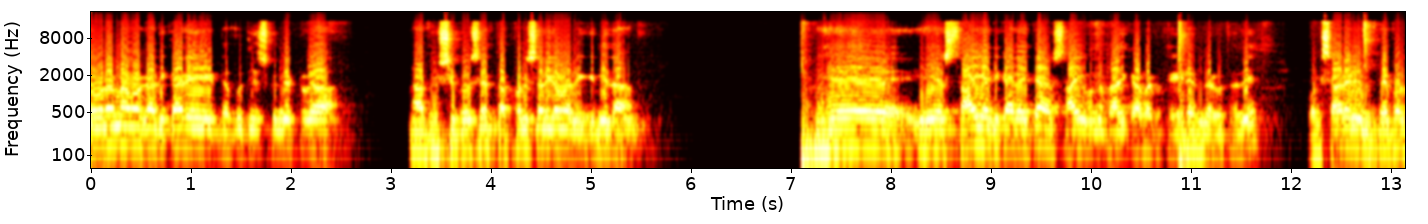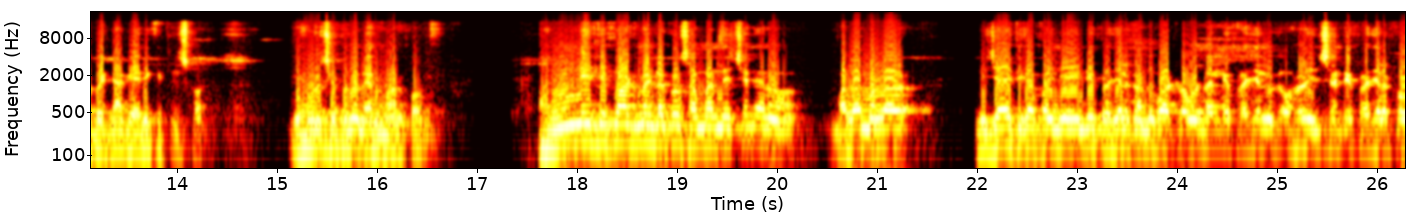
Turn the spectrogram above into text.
ఎవరన్నా ఒక అధికారి డబ్బు తీసుకున్నట్టుగా నా దృష్టికి వస్తే తప్పనిసరిగా వారికి మీద ఏ ఏ స్థాయి అధికారి అయితే ఆ స్థాయి ఉన్నతాధికారులకు తెలియడం జరుగుతుంది. ఒకసారి నేను పేపర్ పెట్టినాక ఎన్నిక తీసుకోను. ఎవరు చెప్పినా నేను మానుకోను. అన్ని డిపార్ట్మెంట్లకు సంబంధించి నేను మళ్ళా మళ్ళా నిజాయితీగా పనిచేయండి ప్రజలకు అందుబాటులో ఉండండి ప్రజలను గౌరవించండి ప్రజలకు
